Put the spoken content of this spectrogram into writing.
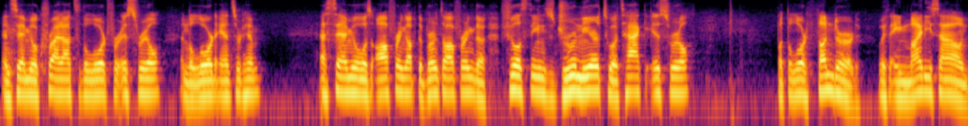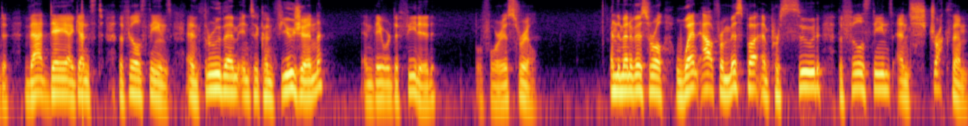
And Samuel cried out to the Lord for Israel, and the Lord answered him. As Samuel was offering up the burnt offering, the Philistines drew near to attack Israel. But the Lord thundered with a mighty sound that day against the Philistines and threw them into confusion, and they were defeated before Israel. And the men of Israel went out from Mizpah and pursued the Philistines and struck them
